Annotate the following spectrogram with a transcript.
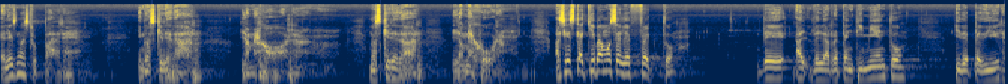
Él es nuestro Padre y nos quiere dar lo mejor. Nos quiere dar lo mejor. Así es que aquí vamos el efecto del arrepentimiento y de pedir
